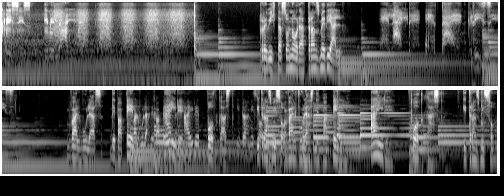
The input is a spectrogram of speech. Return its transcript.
Crisis en el aire. Revista Sonora Transmedial. Válvulas de papel. Válvulas de papel, Aire. aire, podcast. y transmisor. Y transmisor. Válvulas de papel. Aire. Podcast. Y transmisor.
